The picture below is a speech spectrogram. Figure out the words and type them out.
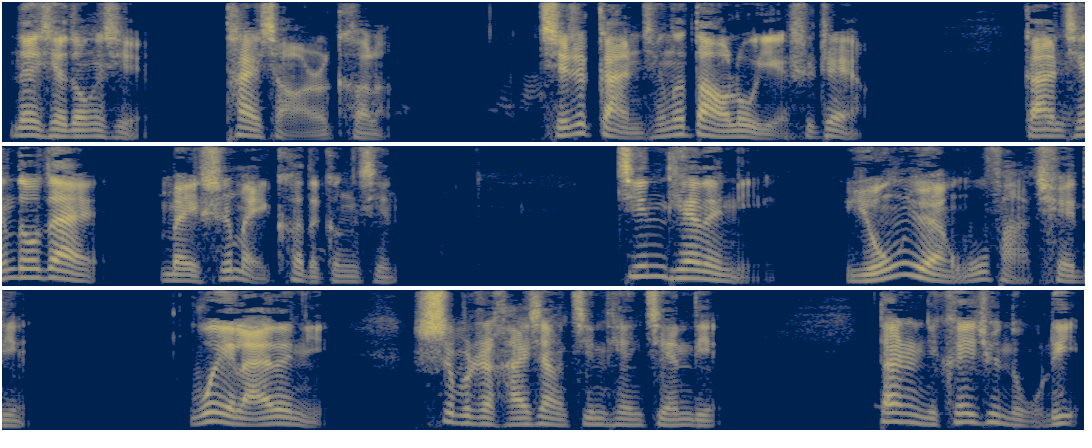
那些东西太小儿科了。其实感情的道路也是这样，感情都在每时每刻的更新。今天的你永远无法确定，未来的你是不是还像今天坚定？但是你可以去努力。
